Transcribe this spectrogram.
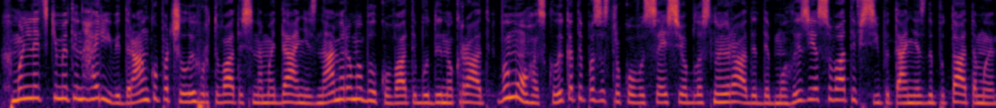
Хмельницькі мітингарі від ранку почали гуртуватися на майдані з намірами блокувати будинок рад. Вимога скликати позастрокову сесію обласної ради, де б могли з'ясувати всі питання з депутатами.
